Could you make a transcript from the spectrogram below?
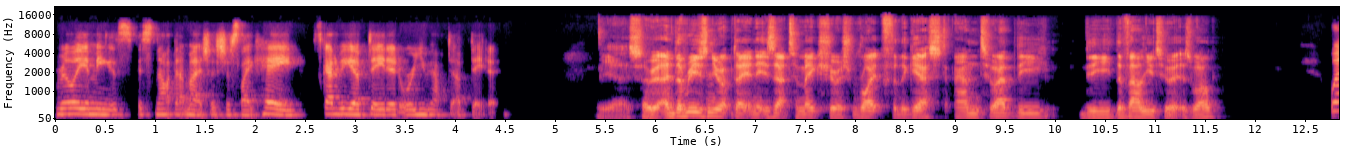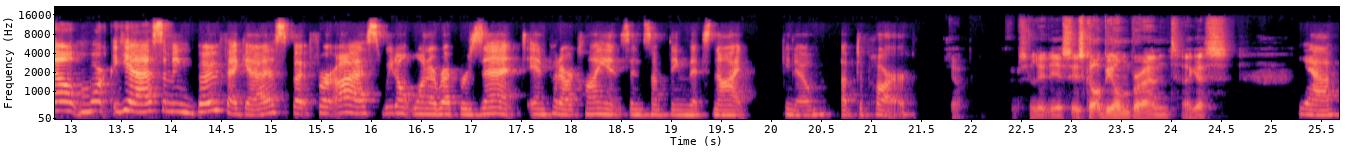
really, I mean, it's it's not that much. It's just like, hey, it's got to be updated, or you have to update it. Yeah. So, and the reason you're updating it is that to make sure it's right for the guest and to add the the the value to it as well. Well, more yes, I mean both, I guess. But for us, we don't want to represent and put our clients in something that's not, you know, up to par. Yeah, absolutely. It's, it's got to be on brand, I guess. Yeah,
